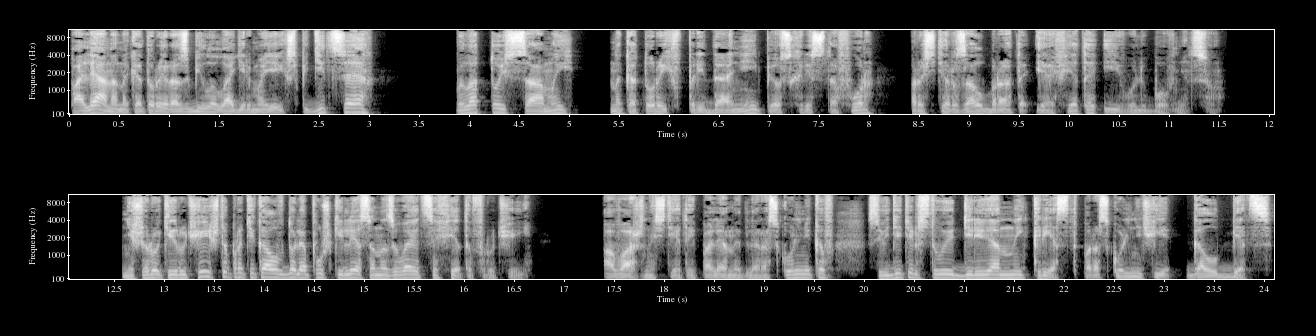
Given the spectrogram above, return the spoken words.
Поляна, на которой разбила лагерь моя экспедиция, была той самой, на которой в предании пес Христофор растерзал брата Иофета и его любовницу. Неширокий ручей, что протекал вдоль опушки леса, называется Фетов ручей. О важности этой поляны для раскольников свидетельствует деревянный крест по раскольничьи «Голбец».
